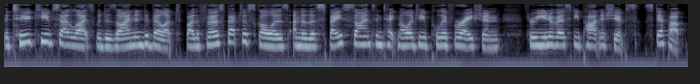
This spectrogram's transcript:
the two Cube satellites were designed and developed by the first batch of scholars under the Space Science and Technology Proliferation through University Partnerships STEP UP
